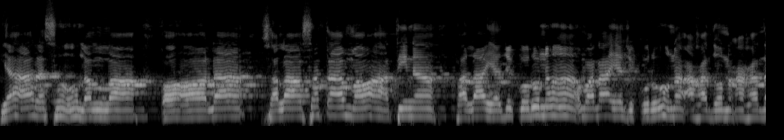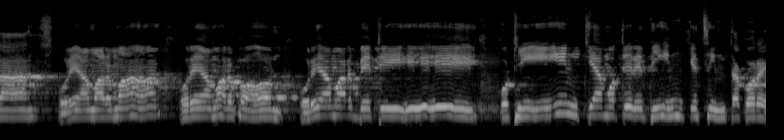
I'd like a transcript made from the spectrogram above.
يا رسول الله قال ثلاثة مواتنا فلا يذكرون ولا يذكرون أحد أحدان ওরে আমার মা ওরে আমার বোন, ওরে আমার বেটি, কঠিন কিয়ামতের দিনকে চিন্তা করে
